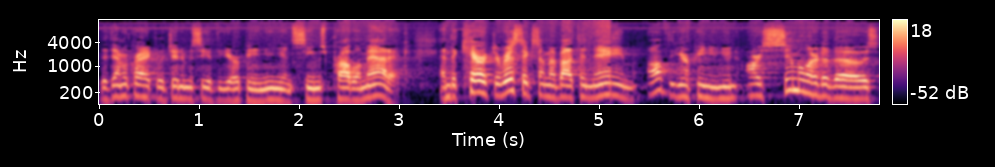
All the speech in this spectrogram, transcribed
The democratic legitimacy of the European Union seems problematic. And the characteristics I'm about to name of the European Union are similar to those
